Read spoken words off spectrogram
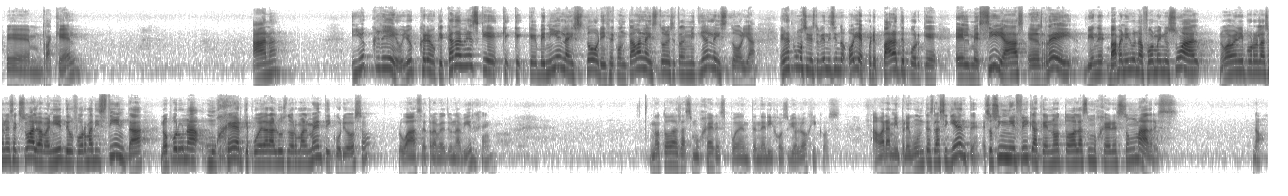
Em, Raquel, Ana. Y yo creo, yo creo que cada vez que, que, en la historia y se contaban la historia, se transmitían la historia, era como si le estuvieran diciendo, oye, prepárate porque el Mesías, el rey, viene, va a venir de una forma inusual, no va a venir por relaciones sexuales, va a venir de forma distinta, no por una mujer que puede dar a luz normalmente, y curioso, lo hace a través de una virgen. No todas las mujeres pueden tener hijos biológicos. Ahora mi pregunta es la siguiente. ¿Eso significa que no todas las mujeres son madres? No.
